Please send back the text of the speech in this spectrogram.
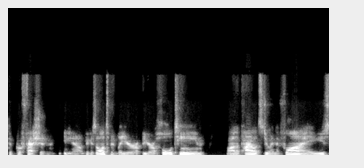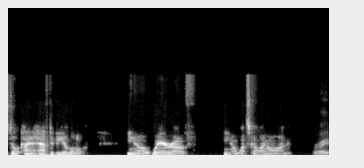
the profession, you know, because ultimately you're you're a whole team while the pilot's doing the flying, you still kind of have to be a little, you know, aware of, you know, what's going on. Right.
